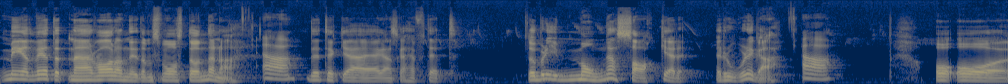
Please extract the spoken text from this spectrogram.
medvetet närvarande i de små stunderna. Ja, Det tycker jag är ganska häftigt. Då blir många saker roliga. ja. Och, och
